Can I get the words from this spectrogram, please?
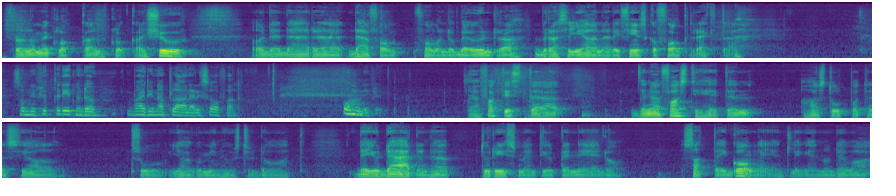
från och med klockan, klockan sju. Och det där, där får, får man då beundra brasilianer i finska folkdräkter. Så om ni flyttar dit nu då, vad är dina planer i så fall? Om ni flyttar? Ja, faktiskt eh, den här fastigheten har stor potential, tror jag och min hustru då, att det är ju där den här turismen till Penedo satte igång egentligen och det var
